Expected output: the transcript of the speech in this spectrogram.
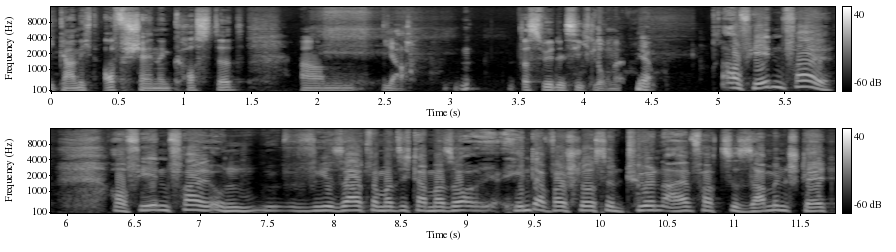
die gar nicht aufscheinen kostet. Ähm, ja, das würde sich lohnen. Ja. Auf jeden Fall, auf jeden Fall. Und wie gesagt, wenn man sich da mal so hinter verschlossenen Türen einfach zusammenstellt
